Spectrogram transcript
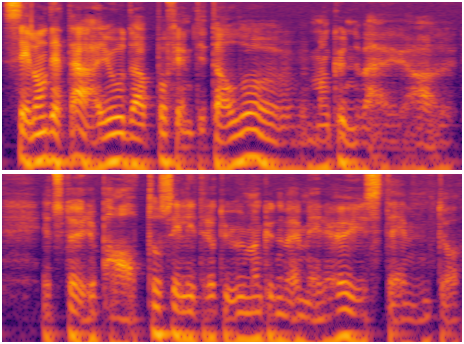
selv om dette er jo da på 50-tallet, og man kunne være ja, et større patos i litteraturen, man kunne være mer høystemt og,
